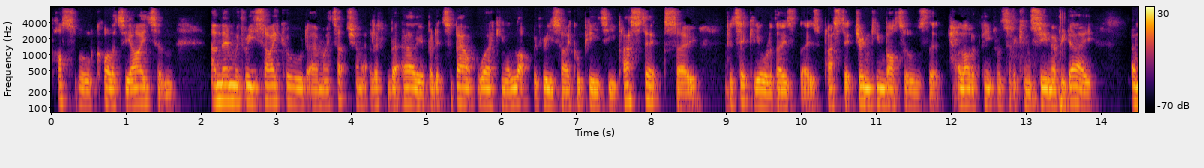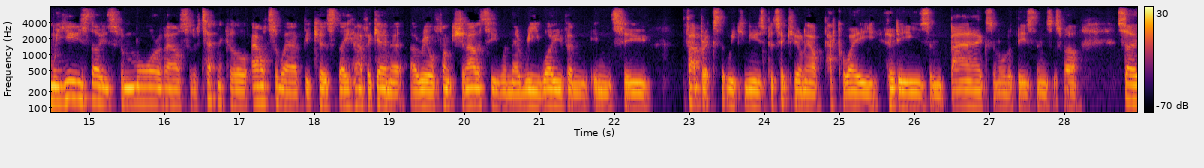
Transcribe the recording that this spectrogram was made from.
possible quality item and then with recycled, um, I touched on it a little bit earlier, but it's about working a lot with recycled PET plastics. So particularly all of those those plastic drinking bottles that a lot of people sort of consume every day. And we use those for more of our sort of technical outerwear because they have again a, a real functionality when they're rewoven into fabrics that we can use, particularly on our packaway hoodies and bags and all of these things as well. So,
